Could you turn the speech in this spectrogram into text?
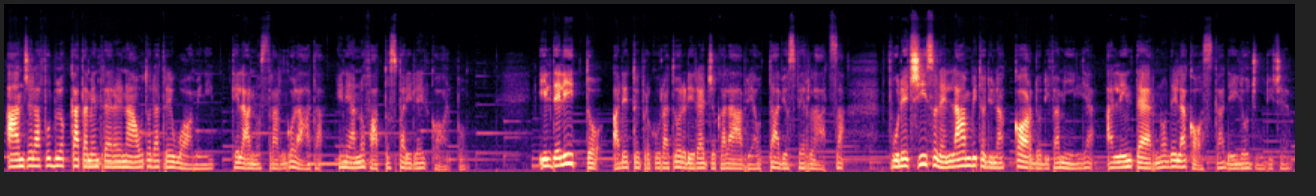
Angela fu bloccata mentre era in auto da tre uomini che l'hanno strangolata e ne hanno fatto sparire il corpo. Il delitto, ha detto il procuratore di Reggio Calabria Ottavio Sferlazza, fu deciso nell'ambito di un accordo di famiglia all'interno della cosca dei Lo Giudice.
